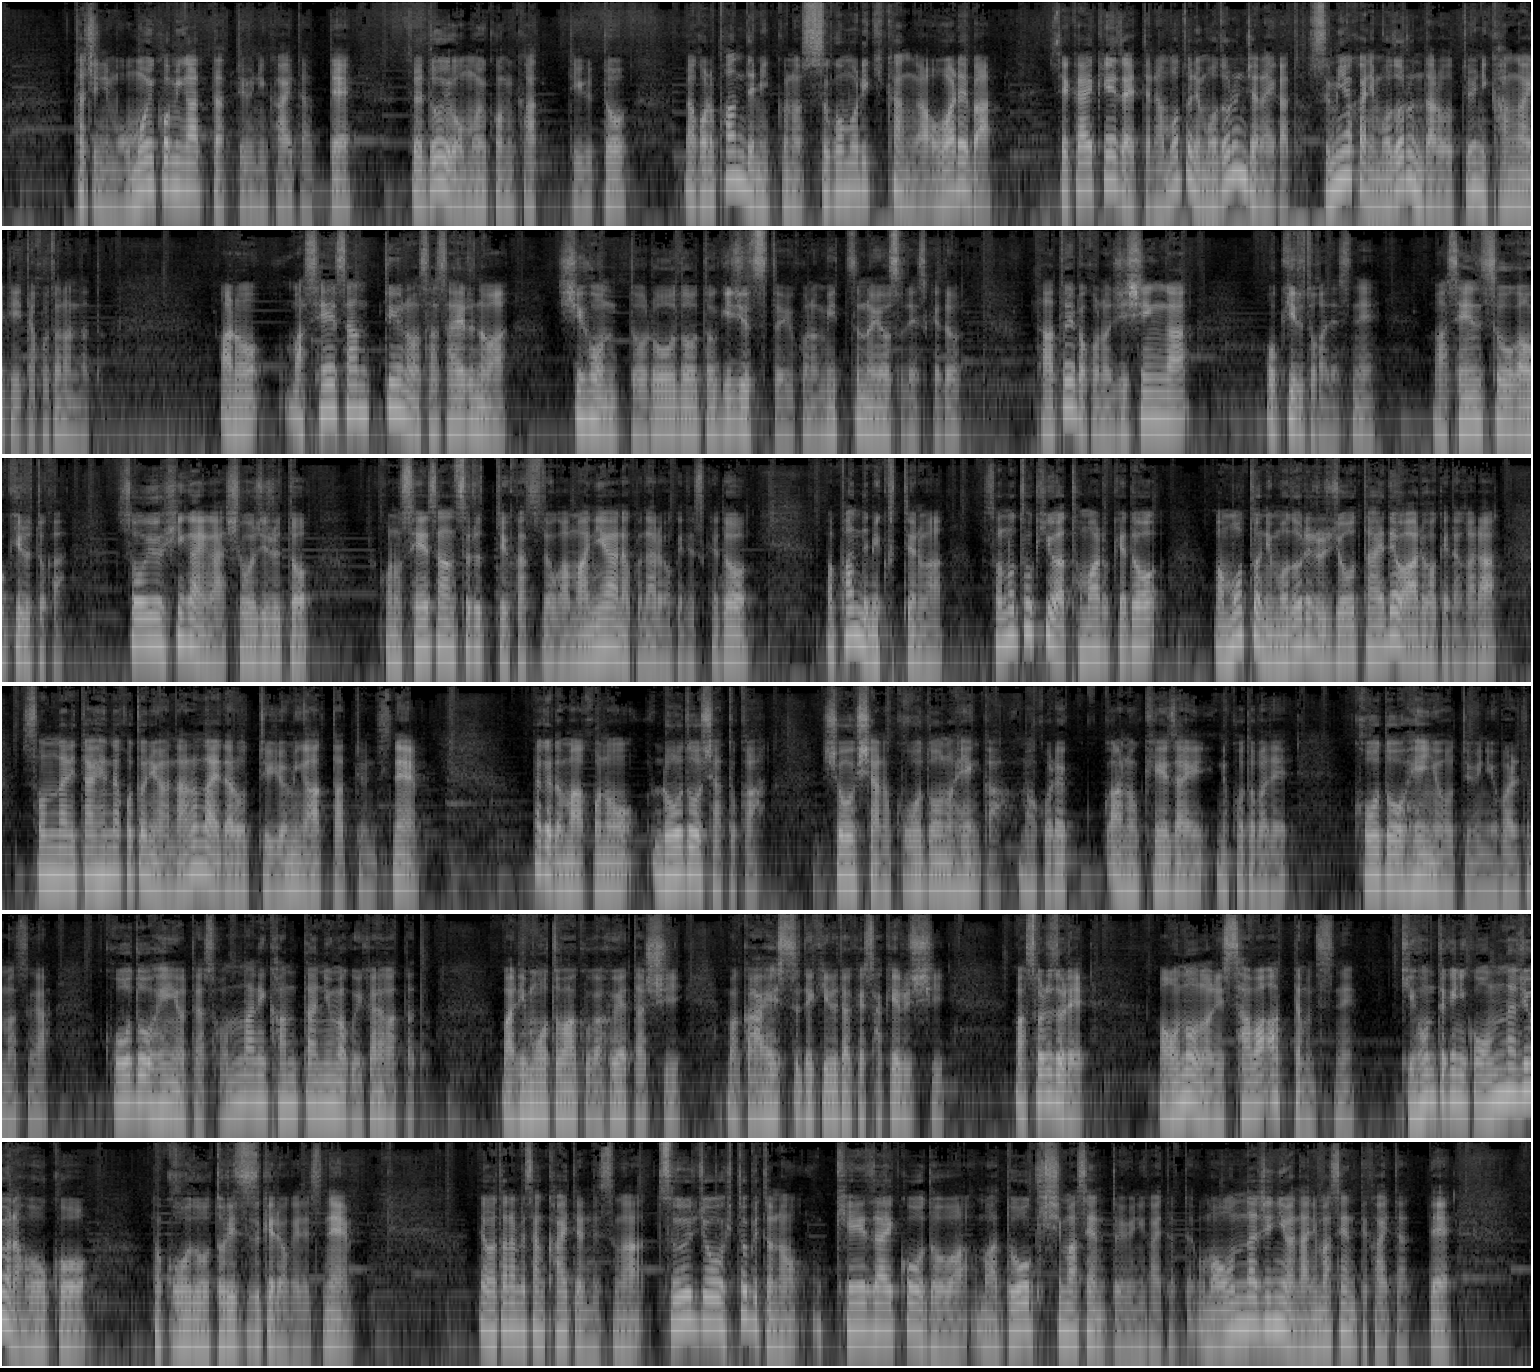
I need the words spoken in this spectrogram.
たちにも思い込みがあったっていうふうに書いてあってそれどういう思い込みかっていうと、まあ、このパンデミックの巣ごもり期間が終われば世界経済ってのは元に戻るんじゃないかと速やかに戻るんだろうというふうに考えていたことなんだと。あの、まあ、生産っていうのを支えるのは資本と労働と技術というこの3つの要素ですけど例えばこの地震が起きるとかですねまあ、戦争が起きるとかそういう被害が生じるとこの生産するっていう活動が間に合わなくなるわけですけど、まあ、パンデミックっていうのはその時は止まるけど、まあ、元に戻れる状態ではあるわけだからそんなに大変なことにはならないだろうっていう読みがあったっていうんですね。だけどまあこの労働者とか消費者の行動の変化、まあ、これあの経済の言葉で行動変容というふうに呼ばれてますが行動変容ってはそんなに簡単にうまくいかなかったと、まあ、リモートワークが増えたし、まあ、外出できるだけ避けるし、まあ、それぞれ、まあ、各々に差はあってもですね基本的にこう同じような方向の行動を取り続けるわけですね。で渡辺さん書いてるんですが通常人々の経済行動はま同期しませんというふうに書いてあって、まあ、同じにはなりませんって書いてあって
